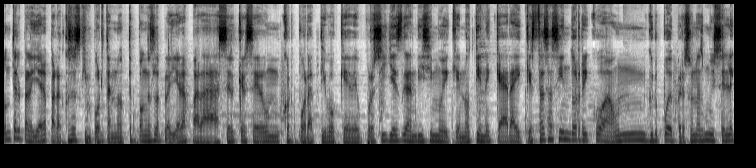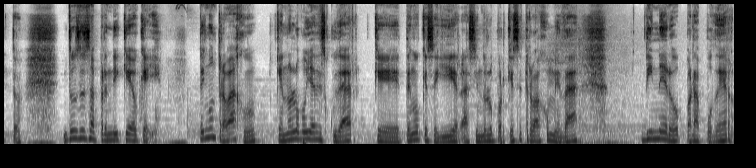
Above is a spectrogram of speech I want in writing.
ponte la playera para cosas que importan, no te pongas la playera para hacer crecer un corporativo que de por sí ya es grandísimo y que no tiene cara y que estás haciendo rico a un grupo de personas muy selecto. Entonces aprendí que, ok, tengo un trabajo que no lo voy a descuidar, que tengo que seguir haciéndolo porque ese trabajo me da dinero para poder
